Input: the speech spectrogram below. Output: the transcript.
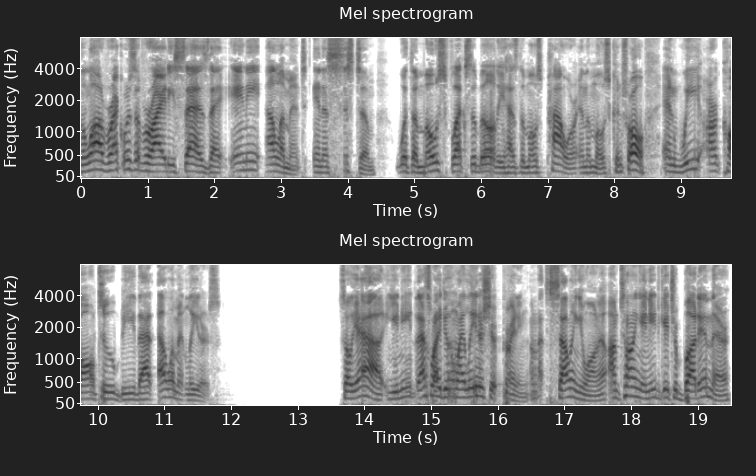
The law of requisite variety says that any element in a system with the most flexibility has the most power and the most control. And we are called to be that element leaders. So yeah, you need that's what I do in my leadership training. I'm not selling you on it. I'm telling you you need to get your butt in there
